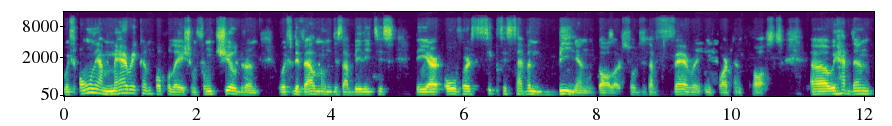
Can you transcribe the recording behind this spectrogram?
with only American population from children with development disabilities, they are over $67 billion. So this is a very important cost. Uh, we have done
